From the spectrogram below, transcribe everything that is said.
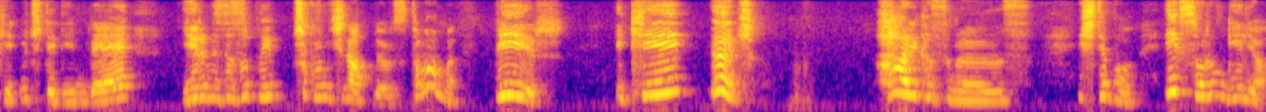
iki, üç dediğimde yerimizde zıplayıp çukurun içine atlıyoruz. Tamam mı? Bir, iki, üç. Harikasınız. İşte bu. İlk sorum geliyor.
